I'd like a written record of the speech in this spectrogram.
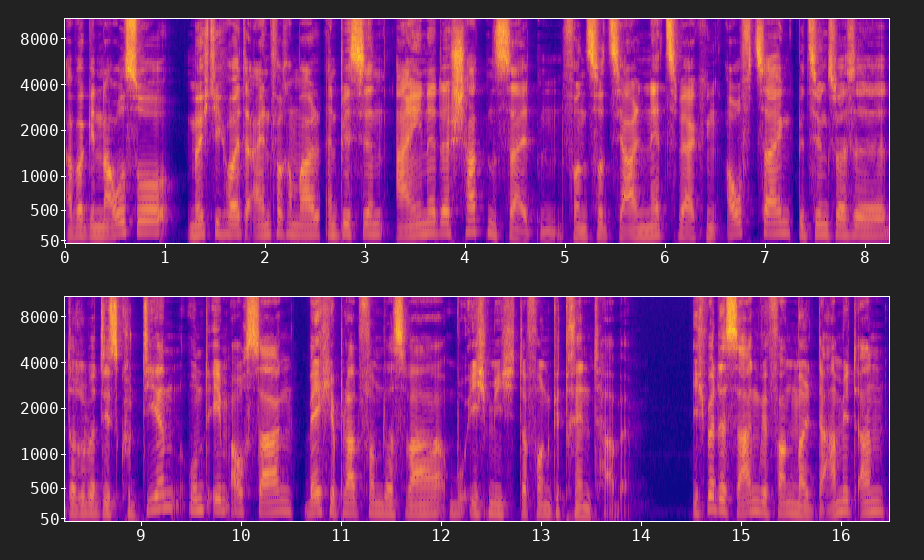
Aber genauso möchte ich heute einfach mal ein bisschen eine der Schattenseiten von sozialen Netzwerken aufzeigen, beziehungsweise darüber diskutieren und eben auch sagen, welche Plattform das war, wo ich mich davon getrennt habe. Ich würde sagen, wir fangen mal damit an,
